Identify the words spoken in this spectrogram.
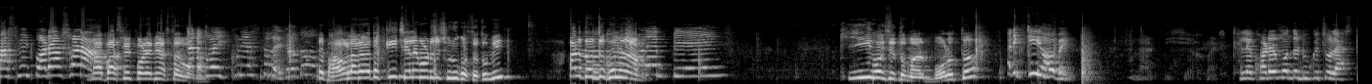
পাঁচ মিনিট পরে আসো না? না পাঁচ মিনিট পরে আমি আসতে পারব না। তোমার এক্ষুনি আসতে হবে? যাও তো। ভালো লাগে না তো কি ছেলে মানুষ শুরু করছ তুমি? আরে দরজা খোলো না। কি হয়েছে তোমার বলো তো। আরে কি হবে? ঠেলে ঘরের মধ্যে ঢুকে চলে আসতে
